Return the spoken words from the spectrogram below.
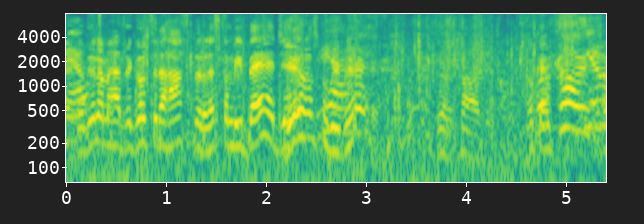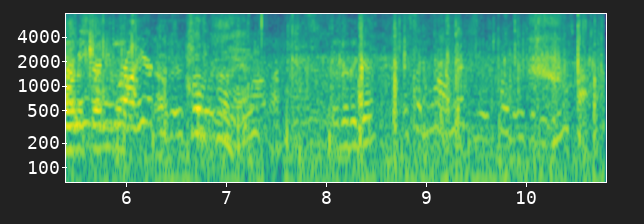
And then I'm gonna have to go to the hospital. That's gonna be bad, Jim. Yeah, that's gonna be bad. Okay. You know what I mean? I mean, we're all here because there's told there was going to be a. Say that again. I said we're all here because we were told there was going to be a news conference.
